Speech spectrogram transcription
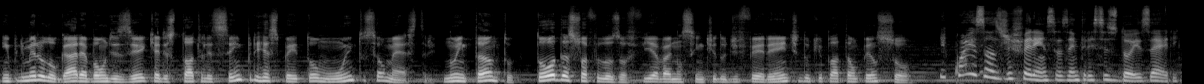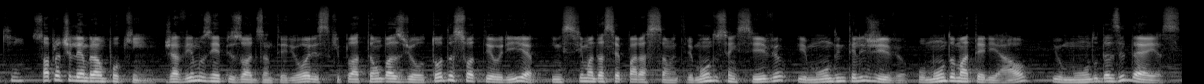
Em primeiro lugar, é bom dizer que Aristóteles sempre respeitou muito seu mestre. No entanto, toda sua filosofia vai num sentido diferente do que Platão pensou. E quais as diferenças entre esses dois, Eric? Só para te lembrar um pouquinho, já vimos em episódios anteriores que Platão baseou toda sua teoria em cima da separação entre mundo sensível e mundo inteligível, o mundo material e o mundo das ideias.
